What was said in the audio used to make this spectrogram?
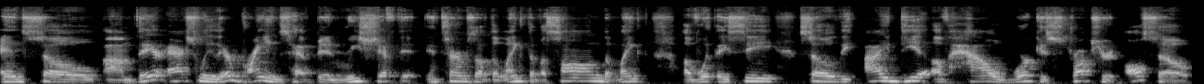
And so um, they're actually, their brains have been reshifted in terms of the length of a song, the length of what they see. So the idea of how work is structured also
